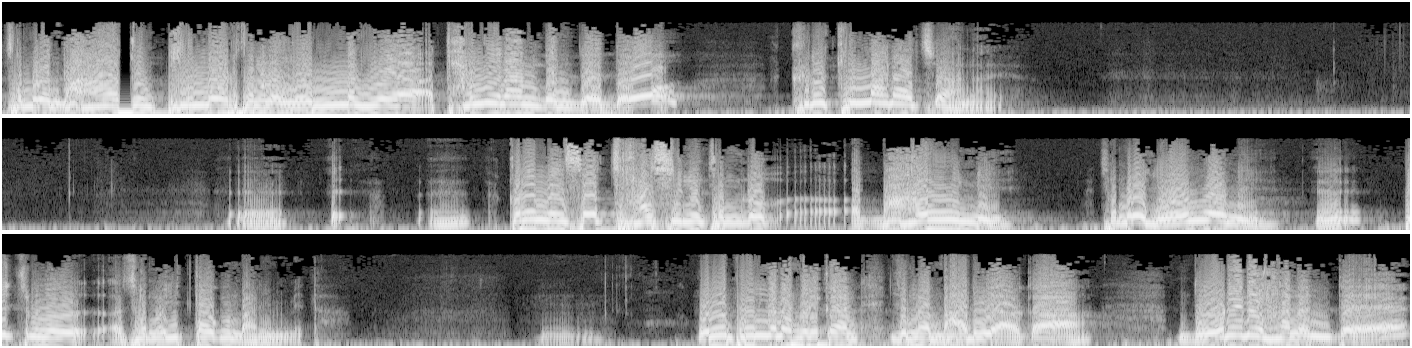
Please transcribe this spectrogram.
정말 낳아준 부모를 정말 원망해야 당연한 건데도 그렇게 말하지 않아요. 예, 예, 그러면서 자신은 정말 어, 마음이 정말 영원히 삐뚤어 정말 있다고 말입니다. 음, 오늘 본문에 보니까 정말 마리아가 노래를 하는데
